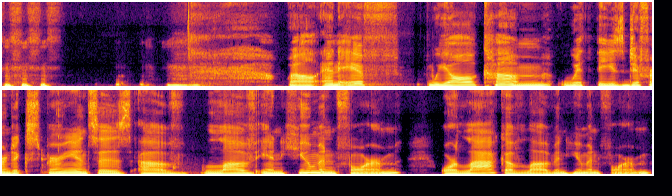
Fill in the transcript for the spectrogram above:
well, and if we all come with these different experiences of love in human form or lack of love in human form,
